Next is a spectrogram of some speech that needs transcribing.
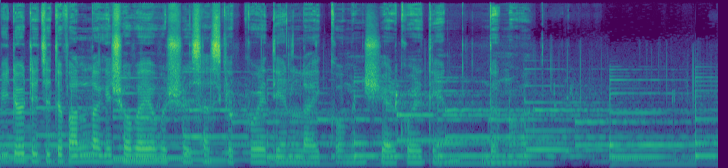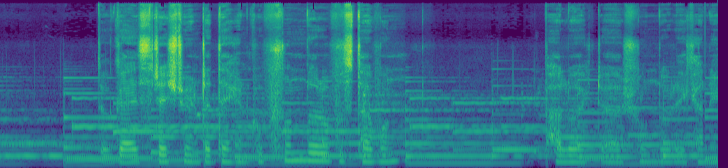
ভিডিওটি যদি ভালো লাগে সবাই অবশ্যই সাবস্ক্রাইব করে দিন লাইক কমেন্ট শেয়ার করে দিন। ধন্যবাদ। তো গ্যাস রেস্টুরেন্টটা দেখেন, খুব সুন্দর উপস্থাপন। ভালো একটা সুন্দর এখানে।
